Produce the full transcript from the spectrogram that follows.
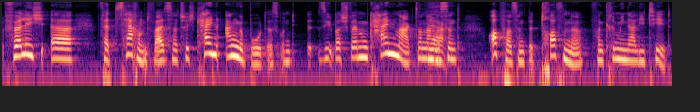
völlig äh, verzerrend, weil es natürlich kein Angebot ist und sie überschwemmen keinen Markt, sondern ja. es sind Opfer, es sind Betroffene von Kriminalität.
